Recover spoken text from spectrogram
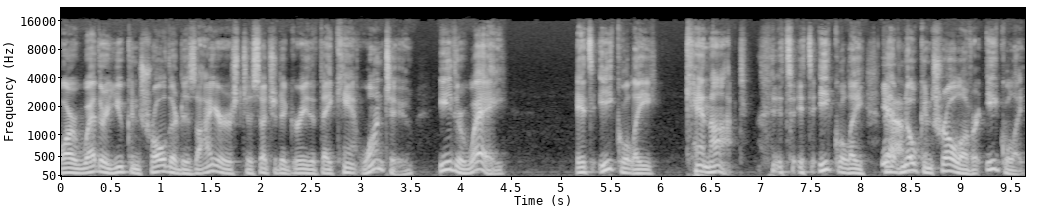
or whether you control their desires to such a degree that they can't want to, either way, it's equally cannot. It's it's equally they have no control over equally.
